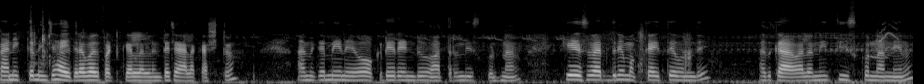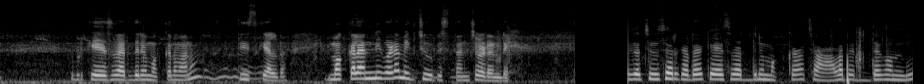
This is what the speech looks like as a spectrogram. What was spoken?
కానీ ఇక్కడ నుంచి హైదరాబాద్ పట్టుకెళ్ళాలంటే చాలా కష్టం. అందుకని నేనేవో ఒకటి రెండు మాత్రం తీసుకుంటున్నాను. కేశవర్ధిని మొక్క అయితే ఉంది. అది కావాలని తీసుకున్నాను నేను. ఇప్పుడు కేశవర్ధిని మొక్కను మనం తీసుకెళ్దాం. మొక్కలన్నీ కూడా మీకు చూపిస్తాను చూడండి. ఇక చూశారు కదా కేశవర్ధిని మొక్క చాలా పెద్దగా ఉంది.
